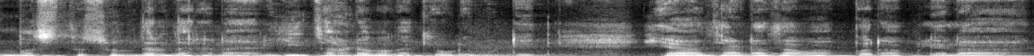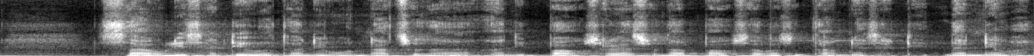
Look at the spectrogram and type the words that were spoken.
मस्त सुंदर धरण आहे आणि ही झाडं बघा केवढी मोठी आहेत. ह्या झाडाचा वापर आपल्याला सावलीसाठी होतो आणि उन्हातसुद्धा आणि पावसाळ्यातसुद्धा पावसापासून थांबण्यासाठी. धन्यवाद.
